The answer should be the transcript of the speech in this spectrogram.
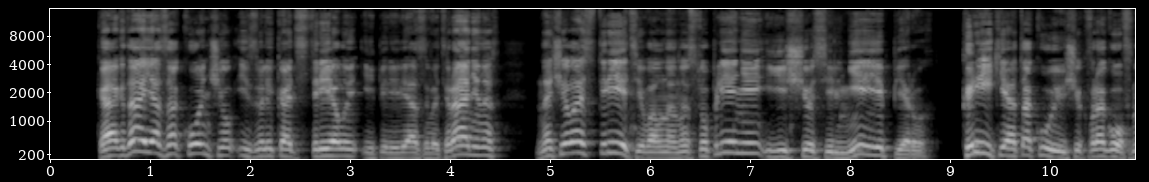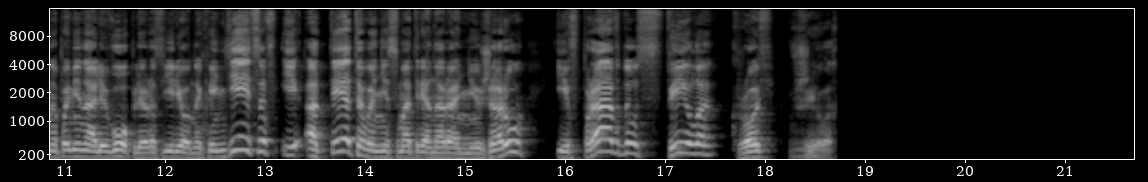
Когда я закончил извлекать стрелы и перевязывать раненых, началась третья волна наступления, еще сильнее первых. Крики атакующих врагов напоминали вопли разъяренных индейцев, и от этого, несмотря на раннюю жару, и вправду стыла кровь в жилах.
